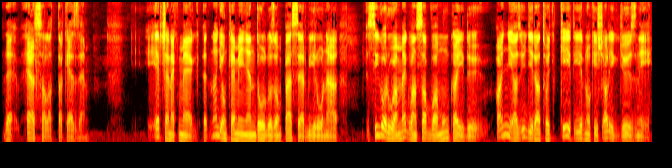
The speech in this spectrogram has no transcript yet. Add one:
de elszaladt a kezem. Értsenek meg, nagyon keményen dolgozom Pászer bírónál, szigorúan megvan szabva a munkaidő, annyi az ügyirat, hogy két írnok is alig győzné.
